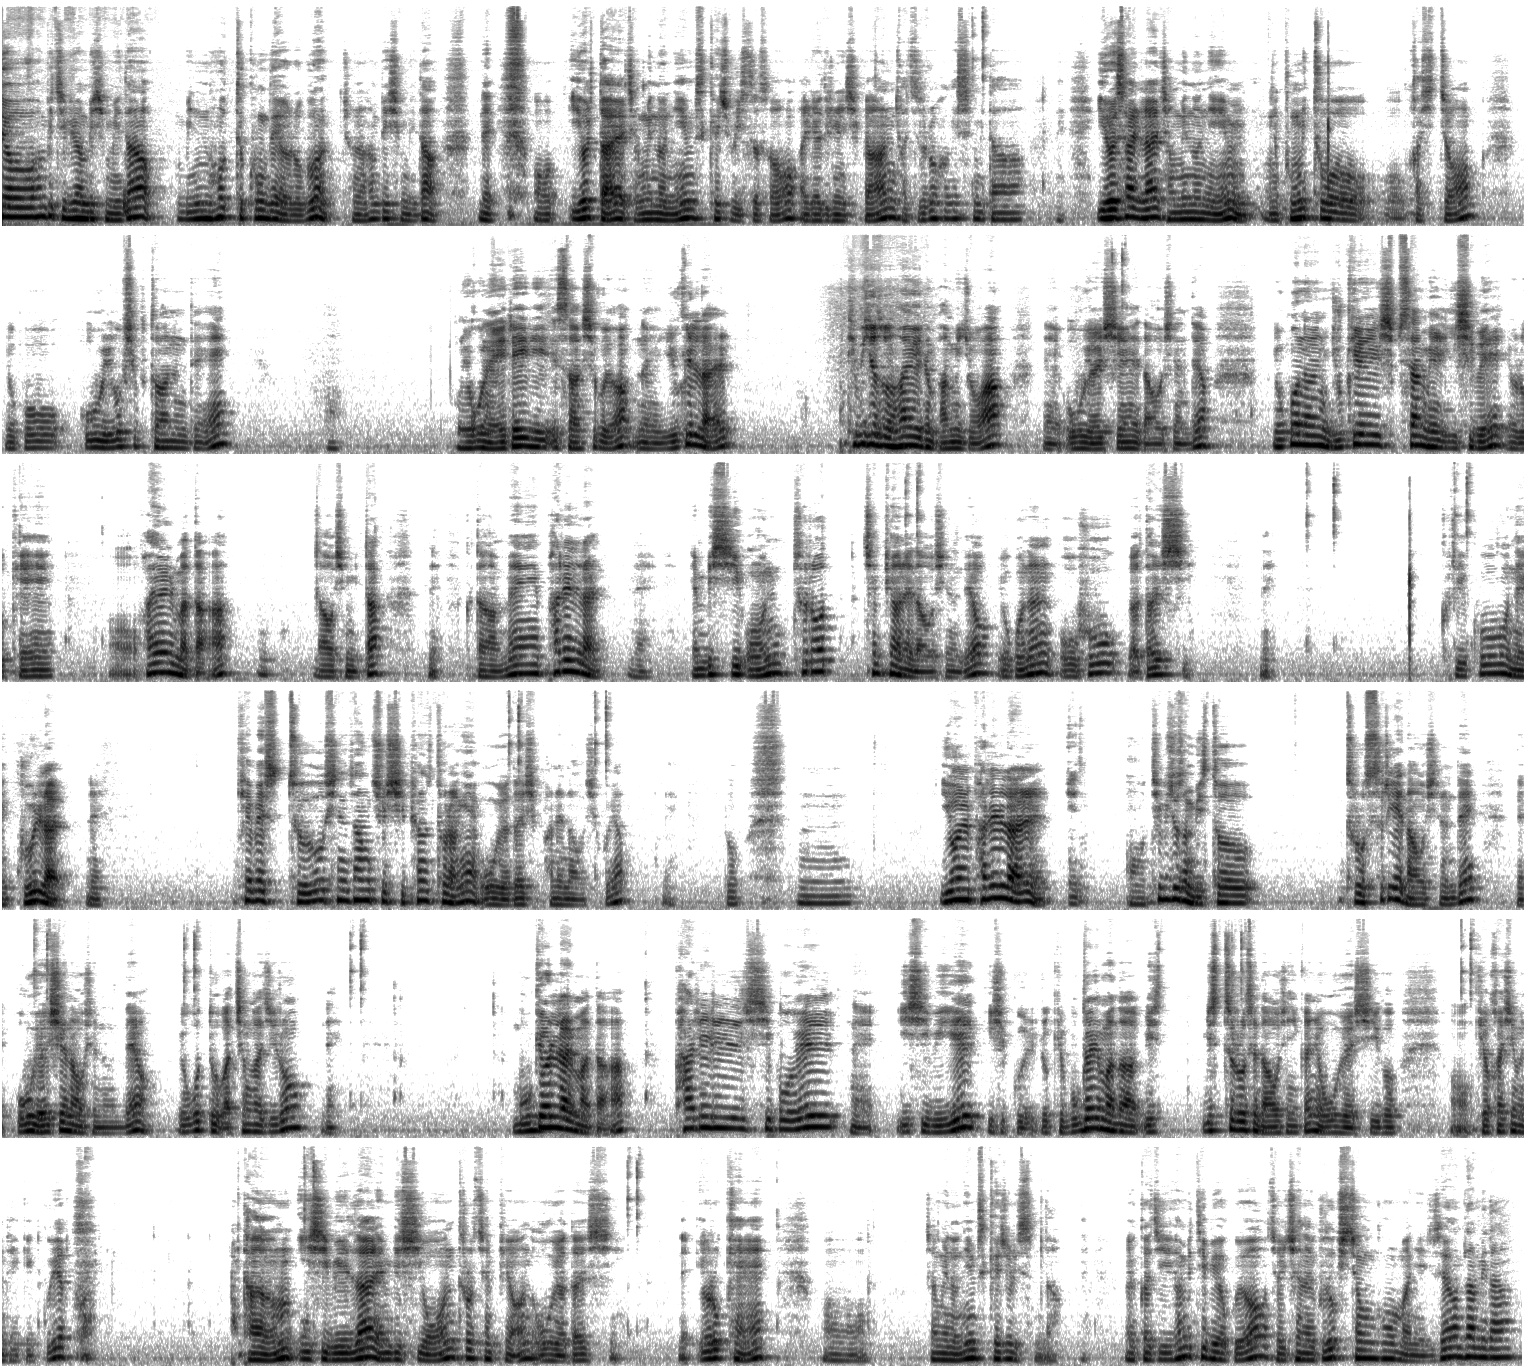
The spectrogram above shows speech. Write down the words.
안녕하세요. 한비TV 한빛입니다. 민호트 콩대 여러분, 저는 한빛입니다. 네, 어, 2월달 장민호님 스케줄 있어서 알려드리는 시간 가지도록 하겠습니다. 네, 2월 4일날 장민호님 음, 북미 투어 어, 가시죠. 요거 오후 7시부터 하는데, 어, 요건 LA에서 하시고요. 네, 6일날 TV조선 화요일은 밤이 좋아. 네, 오후 10시에 나오시는데요. 요거는 6일, 13일, 20일 이렇게 어, 화요일마다 나오십니다. 네, 그 다음에 8일날 네, MBC 온 트롯 챔피언에 나오시는데요. 요거는 오후 8시. 네. 그리고 네, 9일날 네, KBS2 신상 출시 편스토랑에 오후 8시 반에 나오시고요. 네, 또 음, 2월 8일날 어, TV조선 미스터 트롯 3에 나오시는데 네, 오후 10시에 나오시는데요. 요것도 마찬가지로 네, 목요일 날마다 8일, 15일, 네, 22일, 29일 이렇게 목요일마다 미스, 미스트롯에 나오시니까요. 오후 10시 이거 어, 기억하시면 되겠고요. 다음 22일 날 MBC 온 트롯 챔피언 오후 8시 네, 요렇게 어, 장민호님 스케줄 있습니다. 네, 여기까지 한비TV였고요. 저희 채널 구독, 시청, 후원 많이 해주세요. 감사합니다.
